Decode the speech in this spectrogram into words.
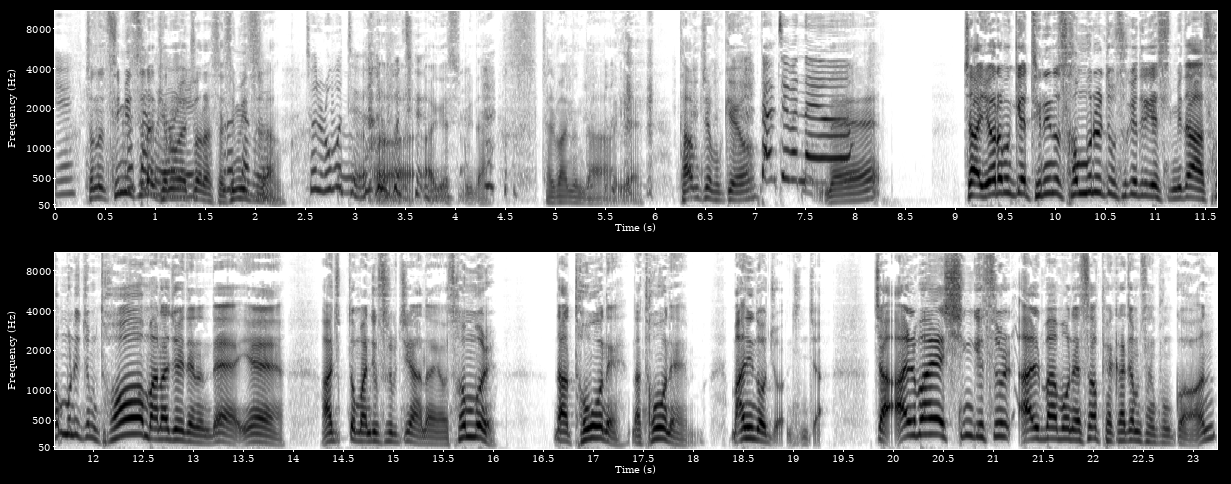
예. 저는 스미스랑 그렇다고요. 결혼할 예. 줄 알았어요. 그렇다고요. 스미스랑. 저는 로버트. 어, 로버트. 알겠습니다. 잘 받는다. 예. 다음 주에 볼게요. 다음 주에 만나요. 네. 자, 여러분께 드리는 선물을 좀 소개해 드리겠습니다. 선물이 좀 더 많아져야 되는데, 예. 아직도 만족스럽지 않아요. 선물. 나 더 원해. 나 더 원해. 많이 넣어줘, 진짜. 자, 알바의 신기술 알바몬에서 백화점 상품권.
